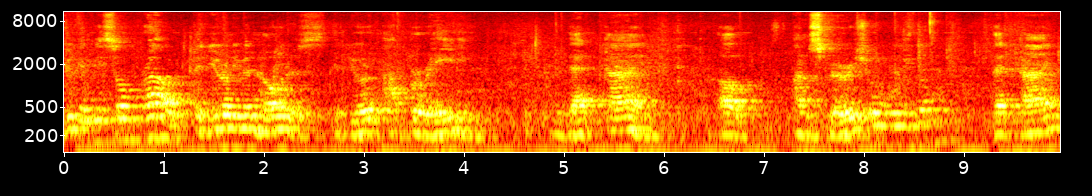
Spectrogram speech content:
you can be so proud that you don't even notice that you're operating in that kind of unspiritual wisdom, that kind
